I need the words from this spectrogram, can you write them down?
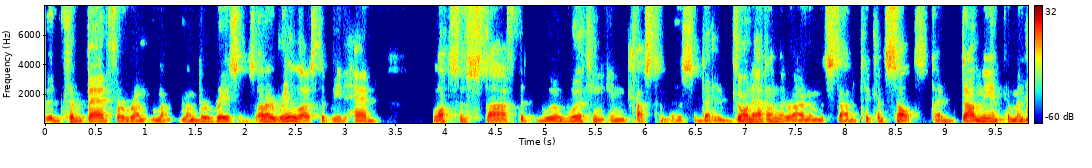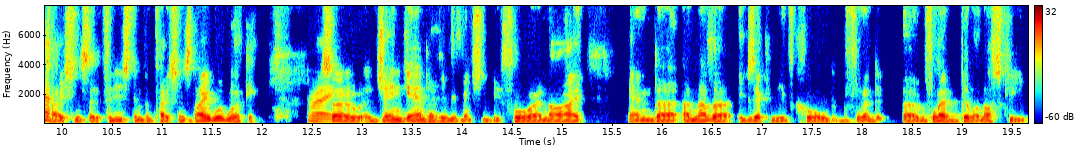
it felt bad for a run, number of reasons. And I realised that we'd had lots of staff that were working in customers that had gone out on their own and had started to consult. They'd done the implementations, they'd finished the implementations, they were working. Right. So uh, Jane Gander, who you mentioned before, and I and uh, another executive called Vlad, uh, Vlad Bilanovsky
